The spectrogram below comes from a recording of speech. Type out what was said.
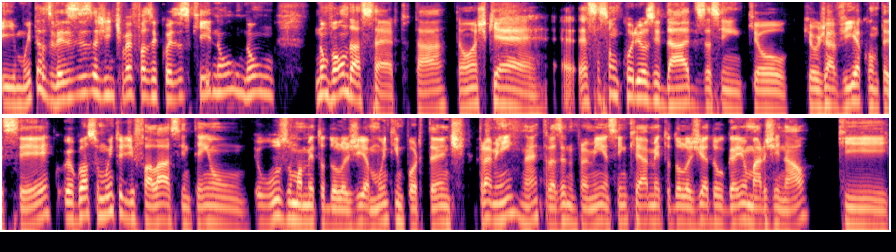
E muitas vezes a gente vai fazer coisas que não, não, não vão dar certo, tá? Então, acho que é, é essas são curiosidades, assim, que eu, que eu já vi acontecer. Eu gosto muito de falar, assim, tem um, eu uso uma metodologia muito importante para mim, né, trazendo para mim, assim, que é a metodologia do ganho marginal, que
